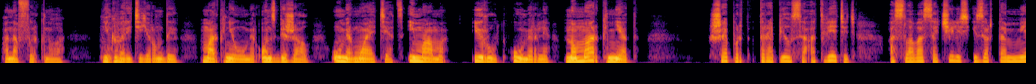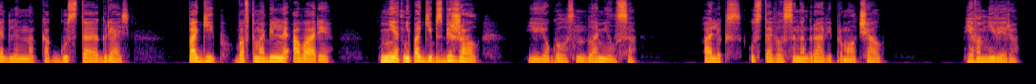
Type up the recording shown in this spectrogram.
Она фыркнула. «Не говорите ерунды. Марк не умер, он сбежал. Умер мой отец, и мама, и Рут умерли, но Марк нет». Шепард торопился ответить, а слова сочились изо рта медленно, как густая грязь. «Погиб в автомобильной аварии». «Нет, не погиб, сбежал». Ее голос надломился. Алекс уставился на гравий, промолчал. «Я вам не верю», —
